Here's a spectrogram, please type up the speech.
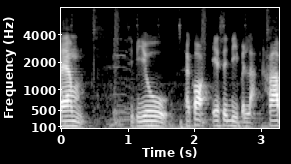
RAM CPU แล้วก็ SSD เป็นหลักครับ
